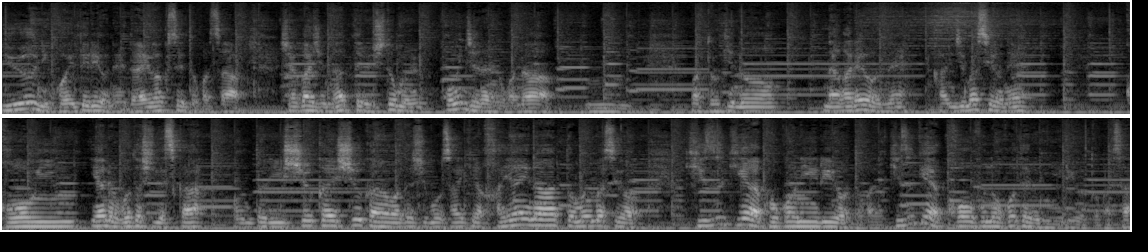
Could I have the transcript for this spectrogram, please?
優に超えてるよね。大学生とかさ社会人になってる人も多いんじゃないのかな。うん。まあ、時の流れをね感じますよね。婚姻矢のごとしですか？本当に1週間1週間私も最近は早いなと思いますよ。気づきはここにいるよとか気づきは甲府のホテルにいるよとかさ。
